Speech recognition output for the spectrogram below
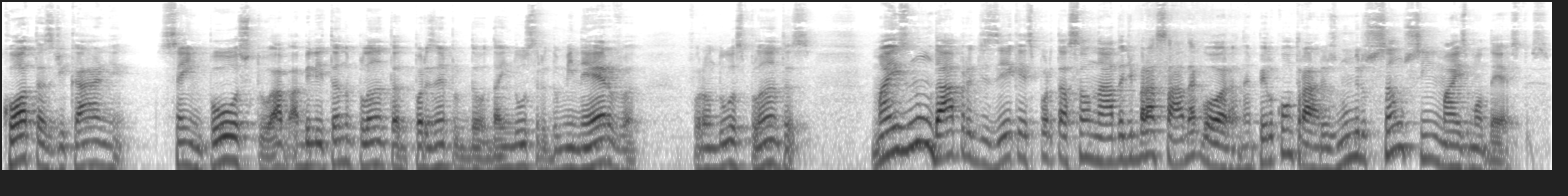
cotas de carne sem imposto, habilitando planta, por exemplo, do, da indústria do Minerva, foram duas plantas. Mas não dá para dizer que a exportação nada de braçada agora, né? pelo contrário, os números são sim mais modestos.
